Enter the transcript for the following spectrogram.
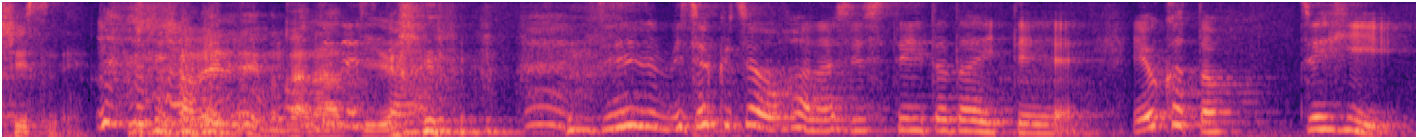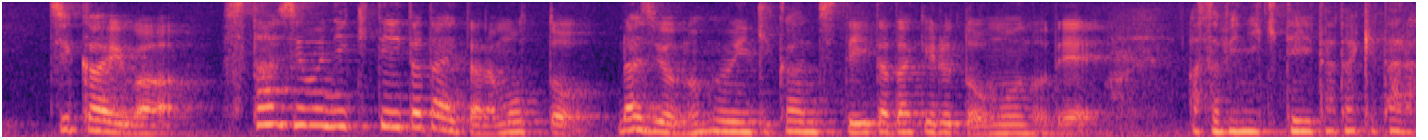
しいですね。喋れてんのかなっていう。全然めちゃくちゃお話ししていただいて。よかった。らぜひ次回はスタジオに来ていただいたらもっとラジオの雰囲気感じていただけると思うので遊びに来ていただけたら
